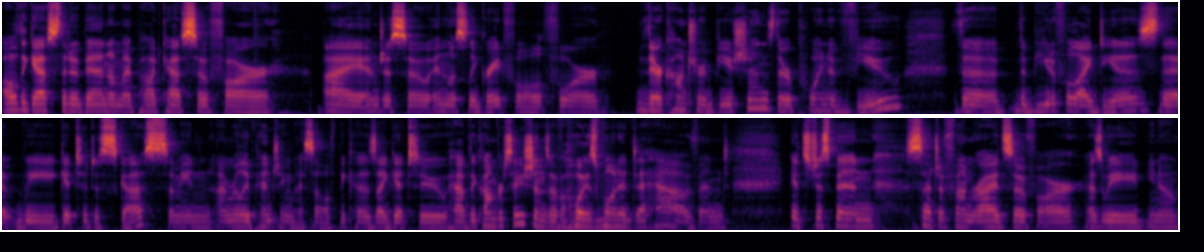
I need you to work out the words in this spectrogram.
all the guests that have been on my podcast so far i am just so endlessly grateful for their contributions their point of view the the beautiful ideas that we get to discuss. I mean, I'm really pinching myself because I get to have the conversations I've always wanted to have and it's just been such a fun ride so far as we, you know,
